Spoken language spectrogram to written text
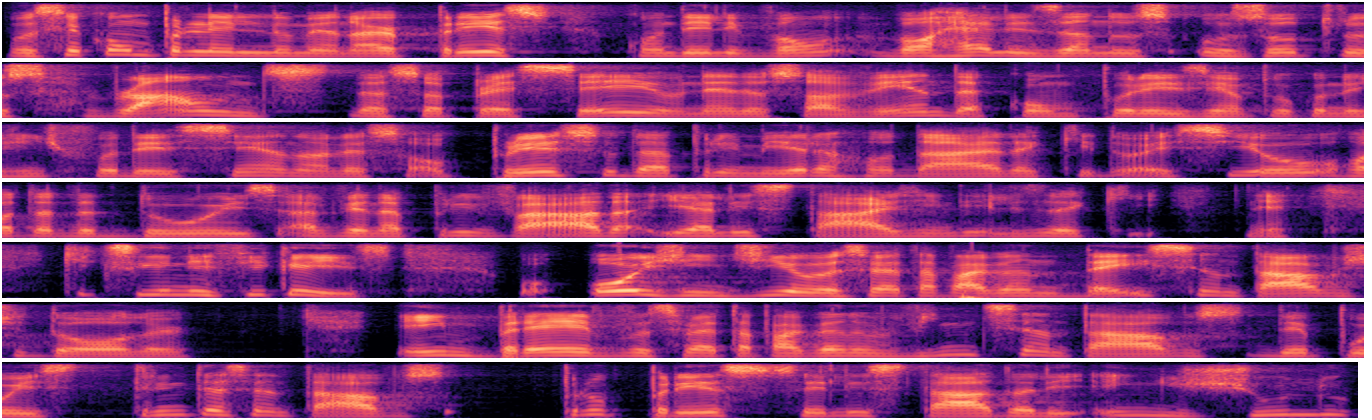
Você comprando ele no menor preço, quando eles vão, vão realizando os, os, outros rounds da sua pre-sale, né, da sua venda, como por exemplo, quando a gente for descendo, olha só, o preço da primeira rodada aqui do ICO, rodada 2, a venda privada e a listagem deles aqui. Né? O que, que significa isso? Hoje em dia você vai estar pagando 10 centavos de dólar. Em breve você vai estar pagando 20 centavos, depois 30 centavos, para o preço ser listado ali em julho,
